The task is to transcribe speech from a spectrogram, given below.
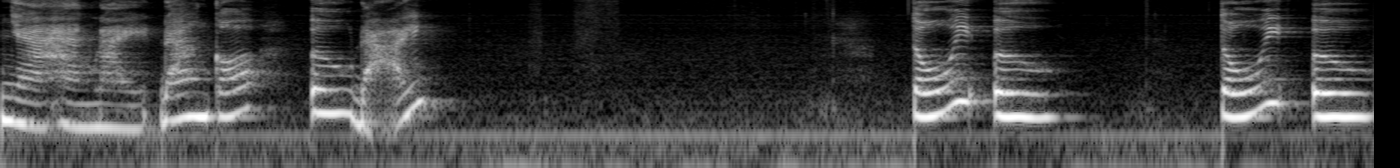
Nhà hàng này đang có ưu đãi. Tối ưu. Tối ưu.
